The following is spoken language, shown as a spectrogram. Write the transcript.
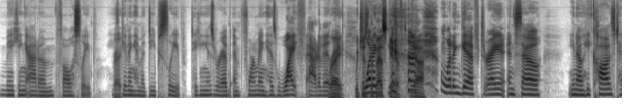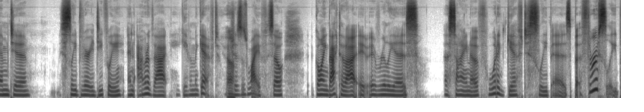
making adam fall asleep he's Right. giving him a deep sleep taking his rib and forming his wife out of it Right. like Which is what the a best gi- gift. Yeah. what a gift right and so you know he caused him to sleep very deeply and out of that he gave him a gift Yeah. which is his wife so going back to that it, it really is a sign of what a gift sleep is but through sleep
